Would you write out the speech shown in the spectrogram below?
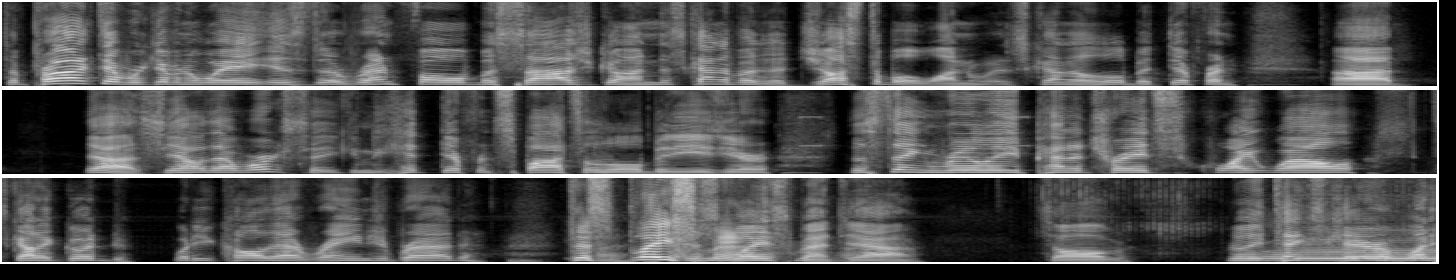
The product that we're giving away is the Renpho massage gun. This kind of an adjustable one. It's kind of a little bit different. Uh, yeah, see how that works? So you can hit different spots a little bit easier. This thing really penetrates quite well. It's got a good, what do you call that range, Brad? Displacement. Displacement, yeah. So really takes care of what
